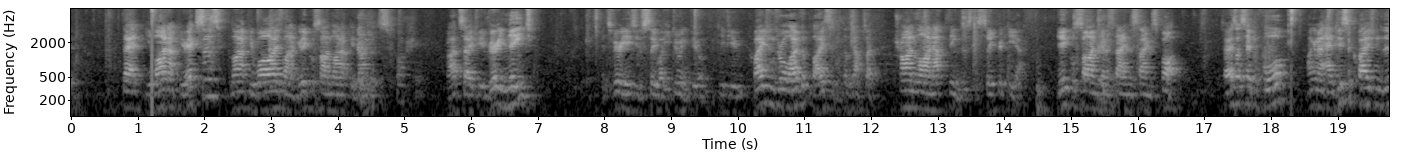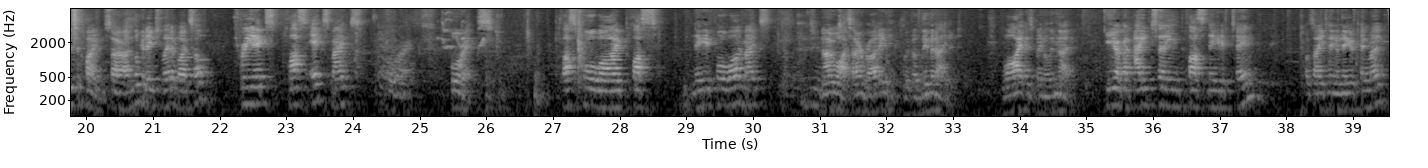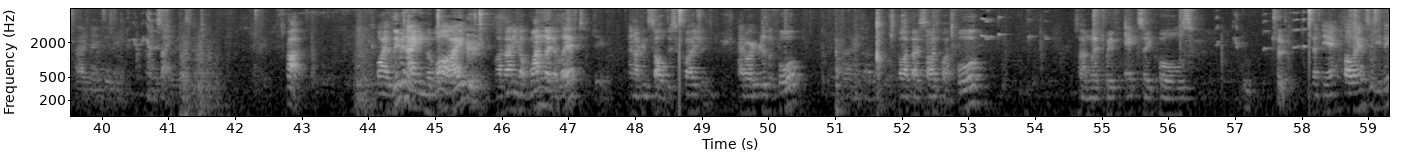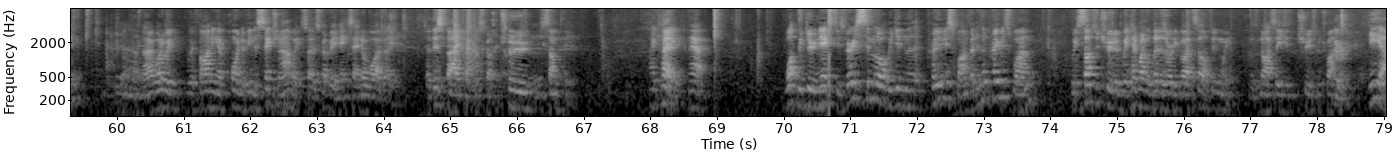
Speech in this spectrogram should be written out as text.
that you line up your x's, line up your y's, line up your equal sign, line up your numbers. Oh, right, so if you're very neat, it's very easy to see what you're doing. If, you, if your equations are all over the place, it doesn't help. So try and line up things is the secret here. The equal sign is going to stay in the same spot. So as I said before, I'm going to add this equation to this equation. So I look at each letter by itself. 3x plus x makes 4x. 4x. Plus 4y plus negative 4y makes no y, so I don't write anything. We've eliminated. y has been eliminated. Here I've got 18 plus negative 10. What's 18 and negative 10 make? Makes 8, doesn't it? Right. By eliminating the y, I've only got one letter left, and I can solve this equation. How do I get rid of the 4? Divide both sides by 4. So I'm left with x equals 2. Is that the whole answer, do you think? No, what are we, we're finding a point of intersection, aren't we? So it's got to be an x and a y value. So at this stage I've just got 2 something. Okay, now, what we do next is very similar to what we did in the previous one, but in the previous one, we substituted, we had one of the letters already by itself, didn't we? It was nice, easy to choose which one. Here,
